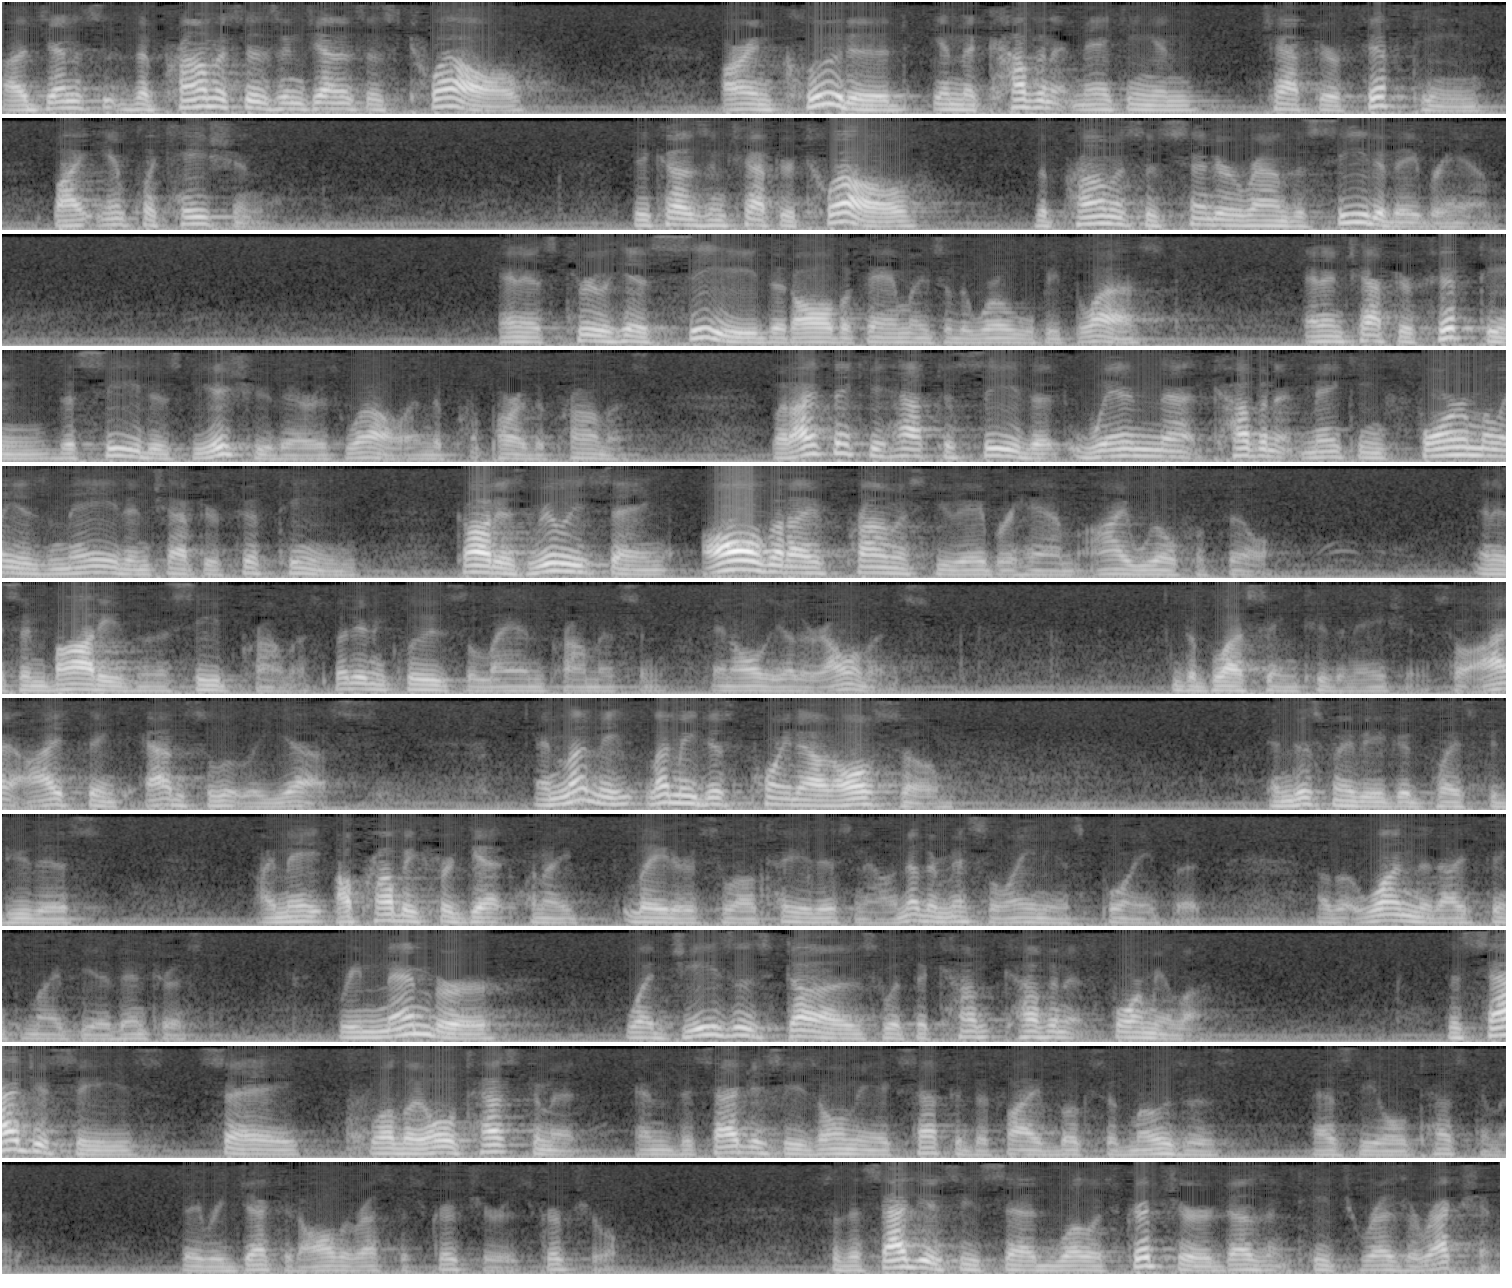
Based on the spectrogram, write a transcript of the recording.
Uh, Genesis, the promises in Genesis 12 are included in the covenant making in chapter 15 by implication. Because in chapter 12, the promises center around the seed of Abraham. And it's through his seed that all the families of the world will be blessed. And in chapter 15, the seed is the issue there as well, and the part of the promise. But I think you have to see that when that covenant making formally is made in chapter 15, God is really saying, All that I've promised you, Abraham, I will fulfill. And it's embodied in the seed promise, but it includes the land promise and, and all the other elements, the blessing to the nation. So I, I think absolutely yes. And let me, let me just point out also, and this may be a good place to do this. I may, I'll probably forget when I later, so I'll tell you this now. Another miscellaneous point, but, uh, but one that I think might be of interest. Remember what Jesus does with the co- covenant formula. The Sadducees say, well, the Old Testament, and the Sadducees only accepted the five books of Moses as the Old Testament. They rejected all the rest of Scripture as scriptural. So the Sadducees said, well, the Scripture doesn't teach resurrection.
